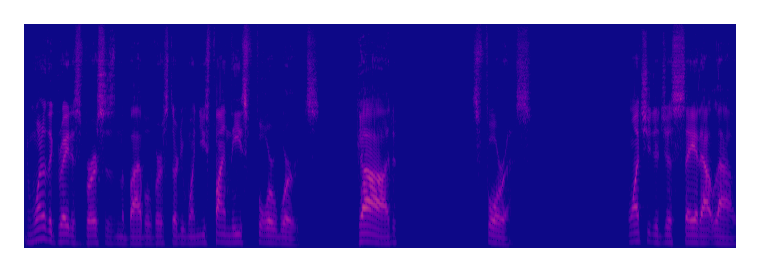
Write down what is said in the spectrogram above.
and one of the greatest verses in the Bible, verse 31, you find these four words God is for us. I want you to just say it out loud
